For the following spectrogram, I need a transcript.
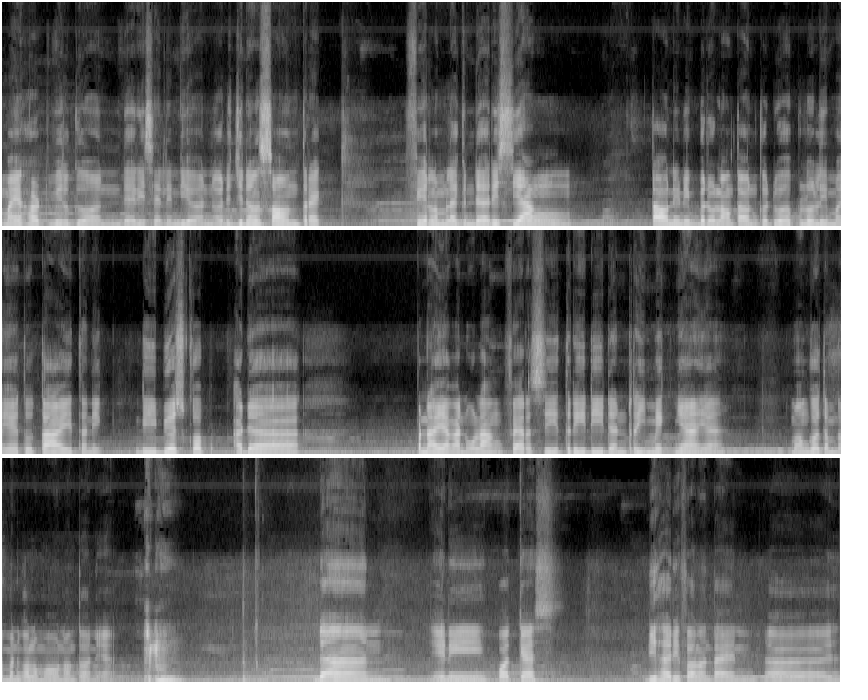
My Heart Will Go On dari Celine Dion, original soundtrack film legendaris yang tahun ini berulang tahun ke-25 yaitu Titanic. Di bioskop ada penayangan ulang versi 3D dan remake-nya ya monggo teman-teman kalau mau nonton ya. Dan ini podcast di hari Valentine uh,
